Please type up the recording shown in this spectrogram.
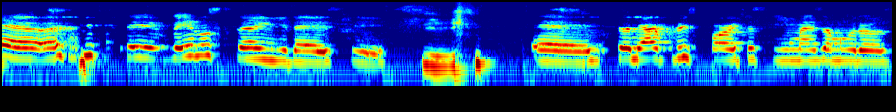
é, acho que veio no sangue, né? Esse, Sim. É, esse olhar pro esporte, assim, mais amoroso.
